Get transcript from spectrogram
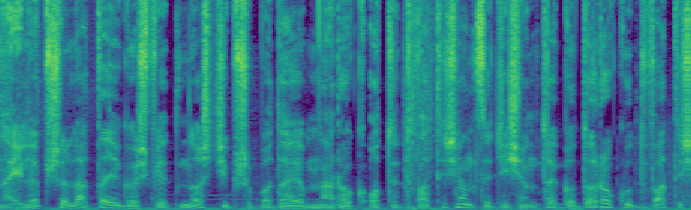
Najlepsze lata jego świetności przypadają na rok od 2010 do roku 2020.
